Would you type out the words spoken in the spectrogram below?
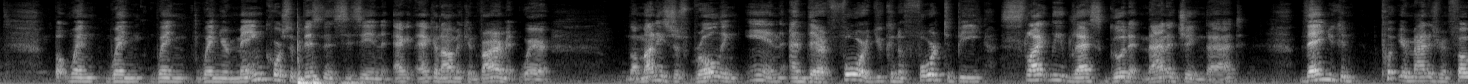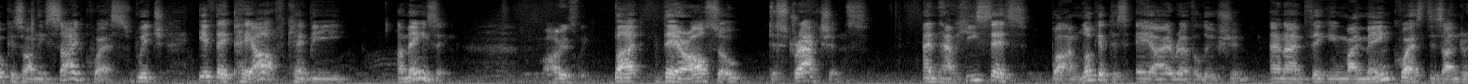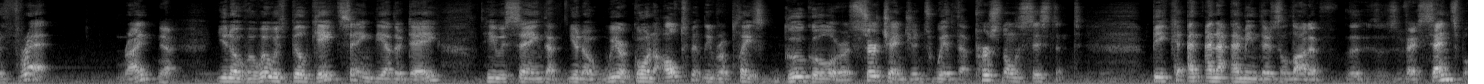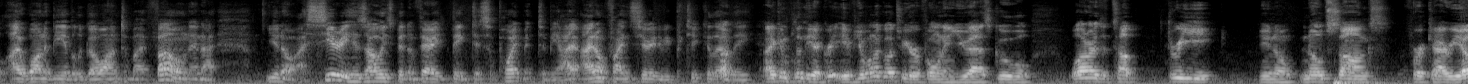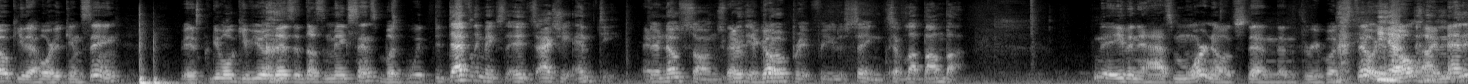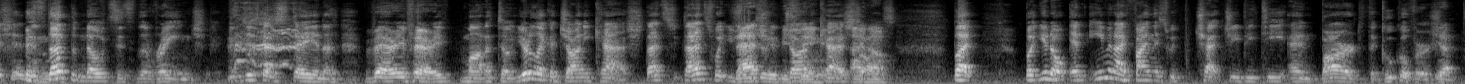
but when when when when your main course of business is in an economic environment where the money's just rolling in and therefore you can afford to be slightly less good at managing that then you can put your management focus on these side quests which if they pay off can be amazing Obviously. but they are also distractions. And now he says, Well, I'm looking at this AI revolution and I'm thinking my main quest is under threat, right? Yeah. You know, what was Bill Gates saying the other day? He was saying that, you know, we are going to ultimately replace Google or search engines with a personal assistant. Because, and, and I I mean, there's a lot of, it's very sensible. I want to be able to go onto my phone and I, you know, Siri has always been a very big disappointment to me. I, I don't find Siri to be particularly. I completely agree. If you want to go to your phone and you ask Google, what are the top three, you know, note songs for karaoke that Jorge can sing, it will give you a list that doesn't make sense, but with It definitely makes it's actually empty. There are no songs There really you go. appropriate for you to sing except La Bamba. Even has more notes than than three, but still, you Yeah. know, I manage it. It's not the notes; it's the range. You just gotta stay in a very, very monotone. You're like a Johnny Cash. That's that's what you should That do. should Johnny. Cash I know. songs. But but you know, and even I find this with Chat GPT and Bard, the Google version. Yeah.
